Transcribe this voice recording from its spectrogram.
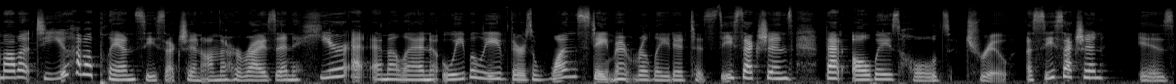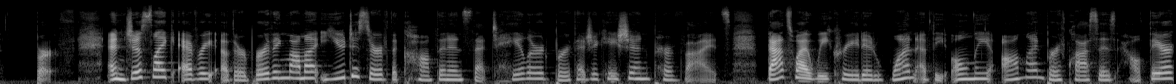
Mama, do you have a planned C section on the horizon? Here at MLN, we believe there's one statement related to C sections that always holds true a C section is birth. And just like every other birthing mama, you deserve the confidence that tailored birth education provides. That's why we created one of the only online birth classes out there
